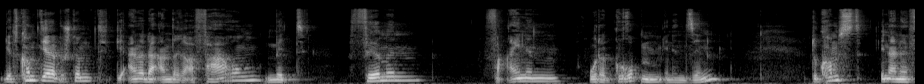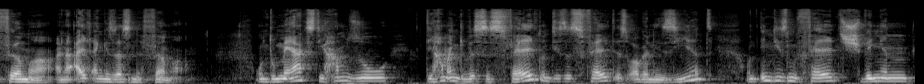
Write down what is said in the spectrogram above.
Jetzt kommt ja bestimmt die eine oder andere Erfahrung mit Firmen, Vereinen oder Gruppen in den Sinn. Du kommst in eine Firma, eine alteingesessene Firma, und du merkst, die haben so die haben ein gewisses Feld und dieses Feld ist organisiert und in diesem Feld schwingen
